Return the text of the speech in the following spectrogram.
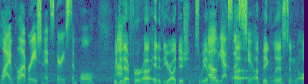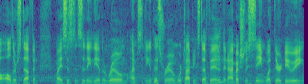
live collaboration. It's very simple. We do Um, that for uh, end of the year auditions. So we have Oh, a, yes, a, us too. a big list and all, all their stuff. And my assistant's sitting in the other room. I'm sitting in this room. We're typing stuff Mm-hmm. in, and then I'm actually seeing what they're doing,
